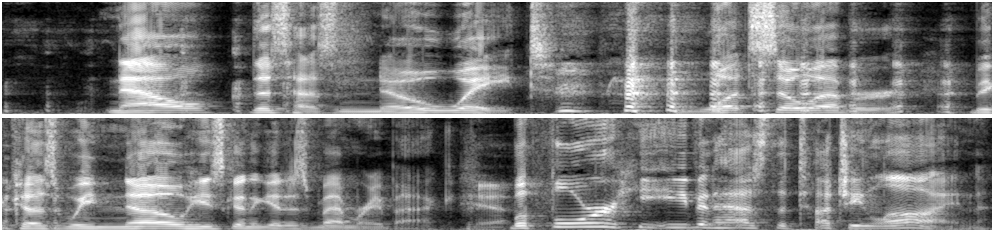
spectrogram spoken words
now this has no weight whatsoever because we know he's going to get his memory back. Yeah. Before he even has the touching line,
